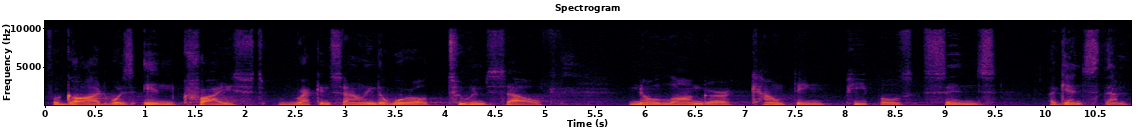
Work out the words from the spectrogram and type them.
For God was in Christ reconciling the world to Himself, no longer counting people's sins against them.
